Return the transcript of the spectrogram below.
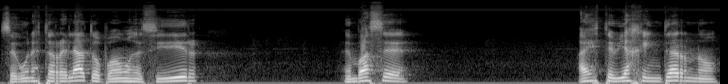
según este relato podemos decidir en base a este viaje interno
